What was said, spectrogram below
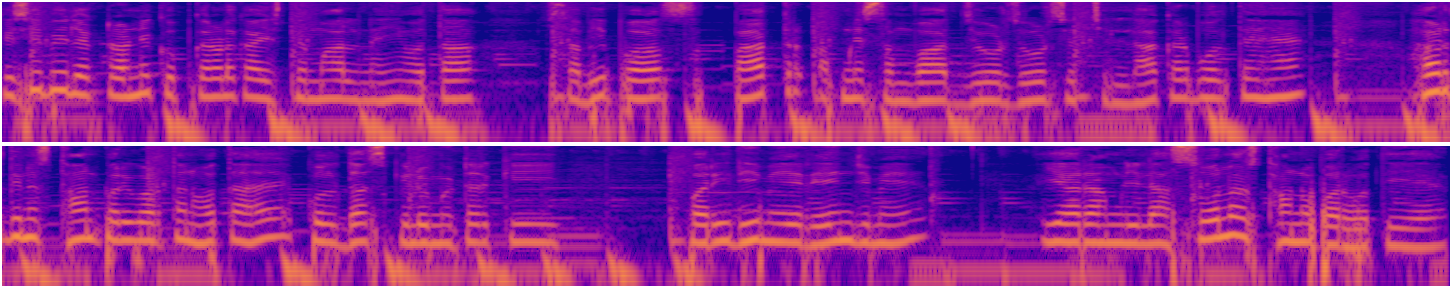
किसी भी इलेक्ट्रॉनिक उपकरण का इस्तेमाल नहीं होता। सभी पास पात्र अपने संवाद ज़ोर ज़ोर से चिल्लाकर बोलते हैं। हर दिन स्थान परिवर्तन होता है। कुल 10 किलोमीटर की परिधि में रेंज में यह रामलीला 16 स्थानों पर होती है।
